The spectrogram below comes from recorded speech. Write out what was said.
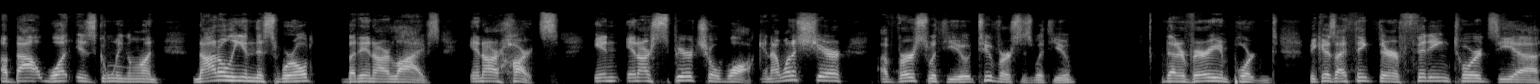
about what is going on, not only in this world, but in our lives, in our hearts, in, in our spiritual walk. And I want to share a verse with you, two verses with you that are very important because I think they're fitting towards the, uh,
